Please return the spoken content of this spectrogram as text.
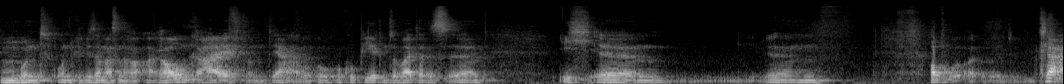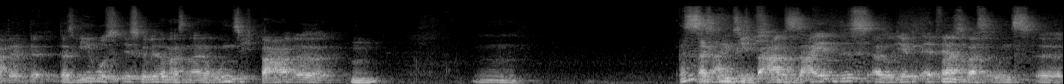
mhm. und, und gewissermaßen Raum greift und ja, okkupiert und so weiter. Das, äh, ich, ähm, ob, klar, das Virus ist gewissermaßen eine unsichtbare, mhm. Hm, was ist das, das unsichtbare Seiendes, also irgendetwas, ja. was uns äh,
